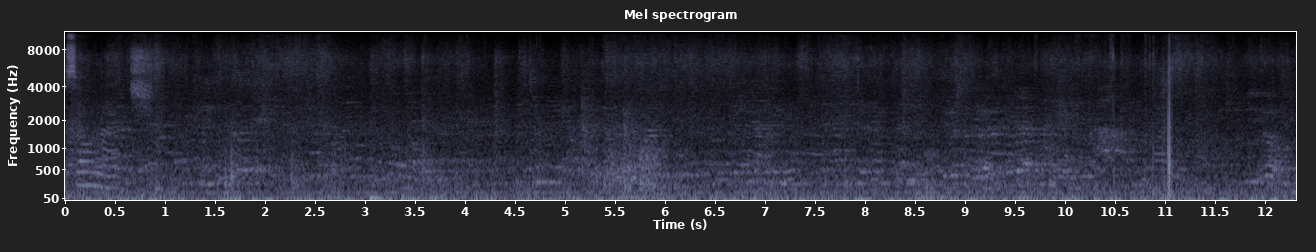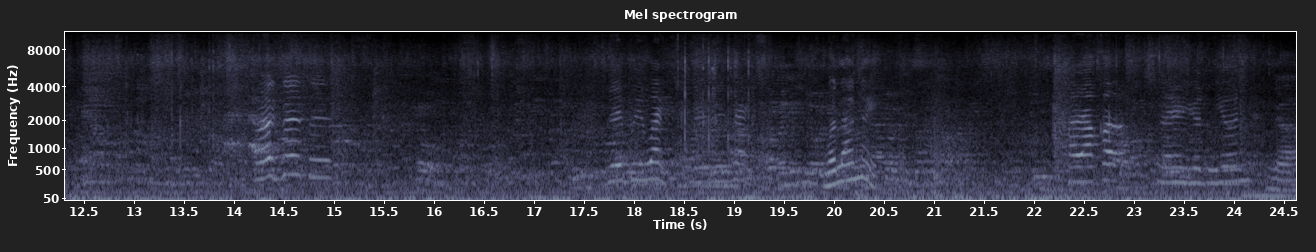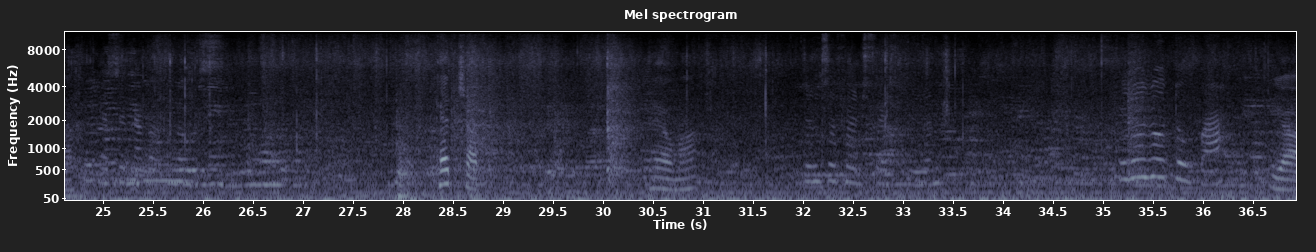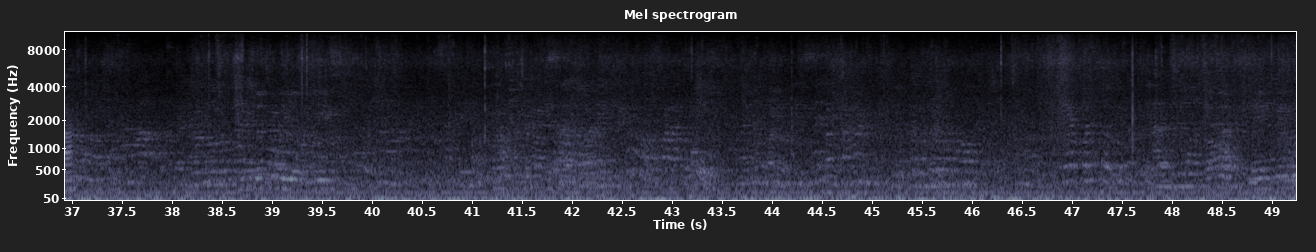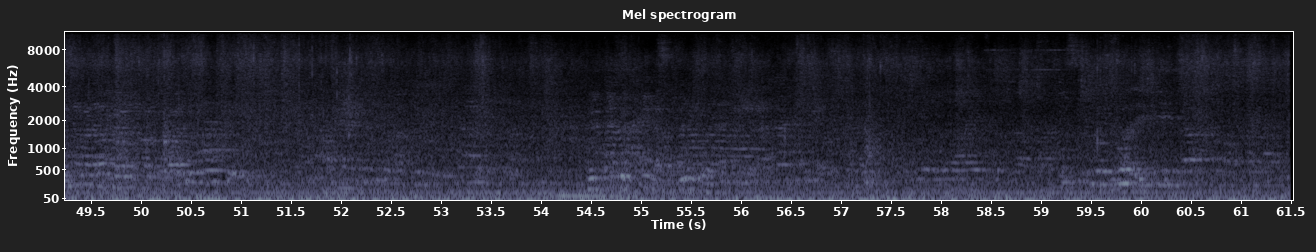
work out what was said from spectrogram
so much. Baby. Baby white, baby white. Wala na eh. Kala ka, ngayon yun. Yeah. Kasi naka-close. Ketchup. É uma. Didn't suffer first them. You don't know too. Yeah.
